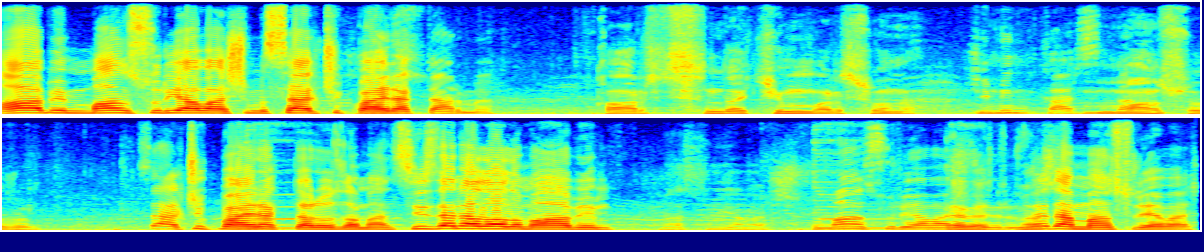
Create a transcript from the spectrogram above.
Abim Mansur Yavaş mı Selçuk Bayraktar mı? Karşısında kim var sonra? Kimin karşısında? Mansur'un. Selçuk Bayraktar o zaman. Sizden alalım abim. Nasıl yavaş? Mansur Yavaş Evet, diyoruz. Mansur. Neden Mansur Yavaş?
